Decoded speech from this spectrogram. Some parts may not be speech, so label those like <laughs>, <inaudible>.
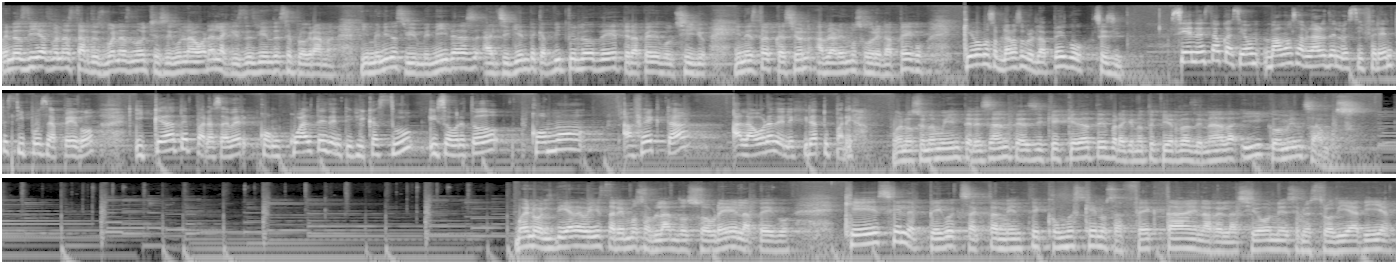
Buenos días, buenas tardes, buenas noches, según la hora en la que estés viendo este programa. Bienvenidos y bienvenidas al siguiente capítulo de Terapia de Bolsillo. En esta ocasión hablaremos sobre el apego. ¿Qué vamos a hablar sobre el apego, Ceci? Sí, en esta ocasión vamos a hablar de los diferentes tipos de apego y quédate para saber con cuál te identificas tú y sobre todo cómo afecta a la hora de elegir a tu pareja. Bueno, suena muy interesante, así que quédate para que no te pierdas de nada y comenzamos. Bueno, el día de hoy estaremos hablando sobre el apego. ¿Qué es el apego exactamente? ¿Cómo es que nos afecta en las relaciones, en nuestro día a día?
